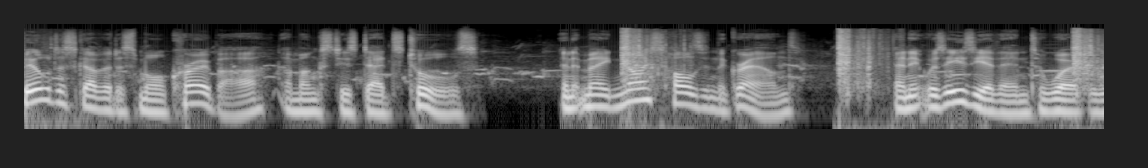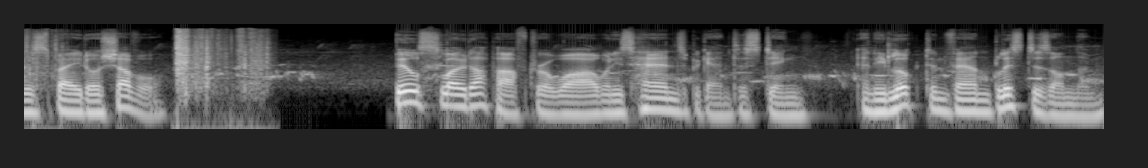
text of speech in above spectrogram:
Bill discovered a small crowbar amongst his dad's tools, and it made nice holes in the ground, and it was easier then to work with a spade or shovel. Bill slowed up after a while when his hands began to sting, and he looked and found blisters on them.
